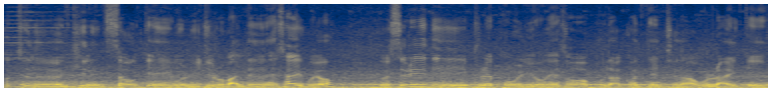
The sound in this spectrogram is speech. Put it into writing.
소프트는 기능성 게임을 위주로 만드는 회사이고요. 그 3D 플랫폼을 이용해서 문화 컨텐츠나 온라인 게임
